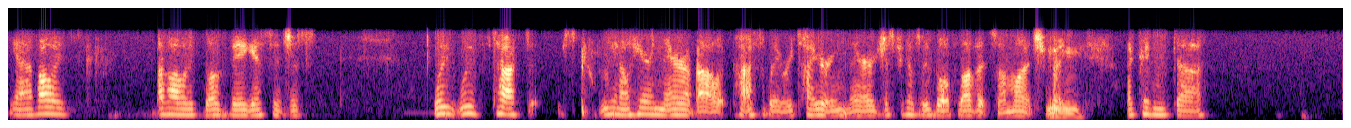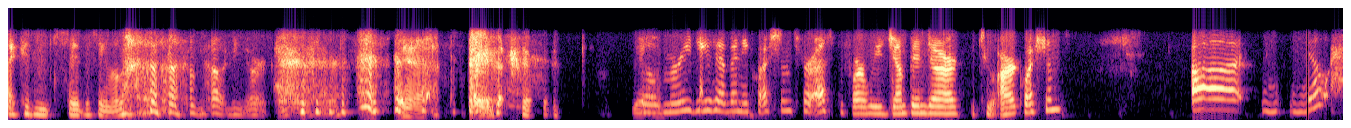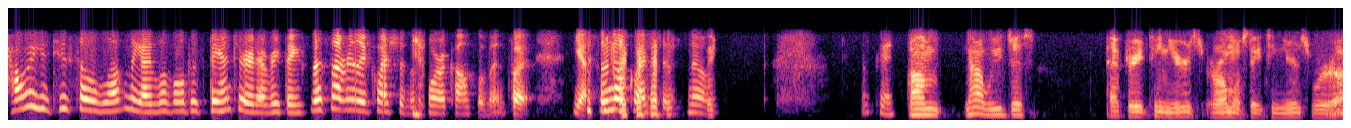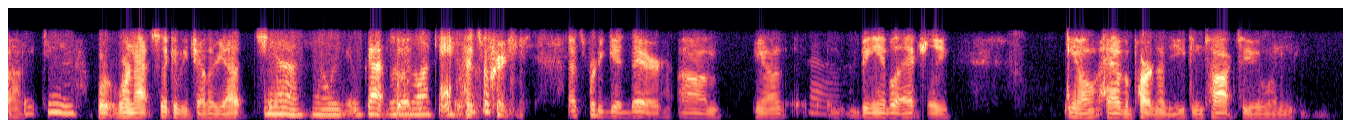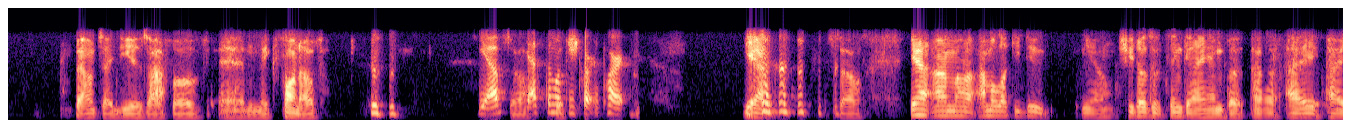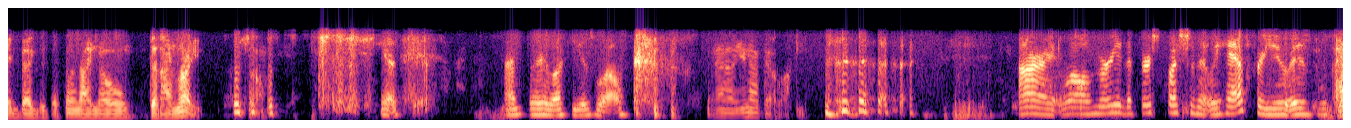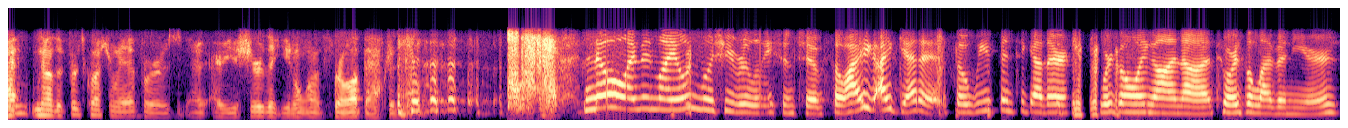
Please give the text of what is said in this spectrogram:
Yeah, I've always, I've always loved Vegas. It's just we we've talked, you know, here and there about possibly retiring there just because we both love it so much. But Mhm. I couldn't, uh I couldn't say the same about, about New York. Yeah. yeah. So, Marie, do you have any questions for us before we jump into our to our questions? Uh, no. How are you two so lovely? I love all this banter and everything. So that's not really a question. That's more a compliment. But yeah. So no questions. No. Okay. Um. No, we just after 18 years or almost 18 years, we're uh Eighteen. we're we're not sick of each other yet. So, Yeah, no, we, we've got really that's, lucky. that's pretty that's pretty good there. Um. You know, Yeah. being able to actually, you know, have a partner that you can talk to and bounce ideas off of and make fun of. Yep. So, that's the most which- important part. Yeah. So, yeah, I'm a, I'm a lucky dude. You know, she doesn't think I am, but uh, I I beg to differ, and I know that I'm right. So, yes, I'm very lucky as well. uh, you're not that lucky. All right. Well, Marie, the first question that we have for you is the I, no, the first question we have for her is: are, are you sure that you don't want to throw up after that? No, I'm in my own mushy relationship, so I I get it. So we've been together. We're going on uh towards 11 years,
